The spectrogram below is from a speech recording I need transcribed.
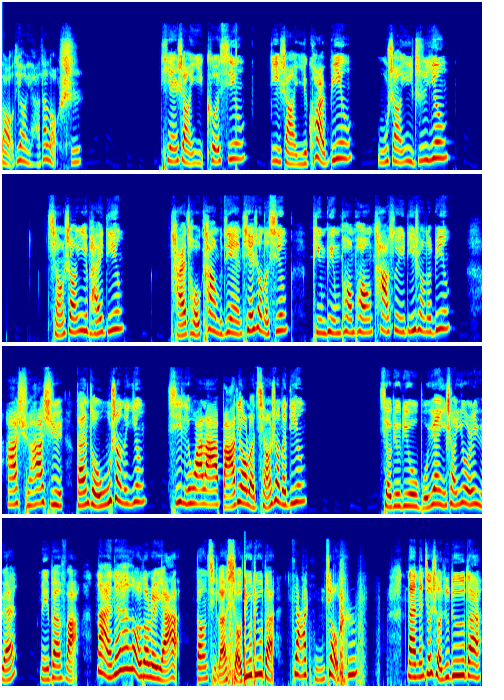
老掉牙的老师。天上一颗星，地上一块冰，屋上一只鹰，墙上一排钉。抬头看不见天上的星，乒乒乓乓踏碎地上的冰。阿许阿许赶走屋上的鹰，稀里哗啦拔掉了墙上的钉。小丢丢不愿意上幼儿园，没办法，奶奶老掉了牙，当起了小丢丢的家庭教师。奶奶教小丢丢的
